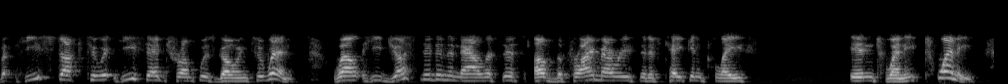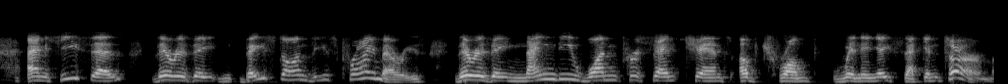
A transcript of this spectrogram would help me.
But he stuck to it. He said Trump was going to win. Well, he just did an analysis of the primaries that have taken place in 2020. And he says there is a, based on these primaries, there is a 91% chance of Trump winning a second term.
